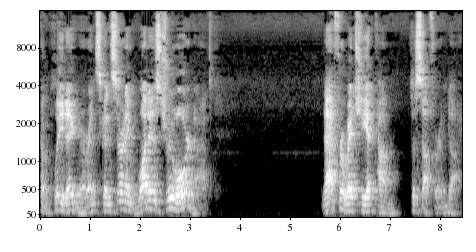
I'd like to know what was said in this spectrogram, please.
complete ignorance concerning what is true or not, that for which he had come to suffer and die.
